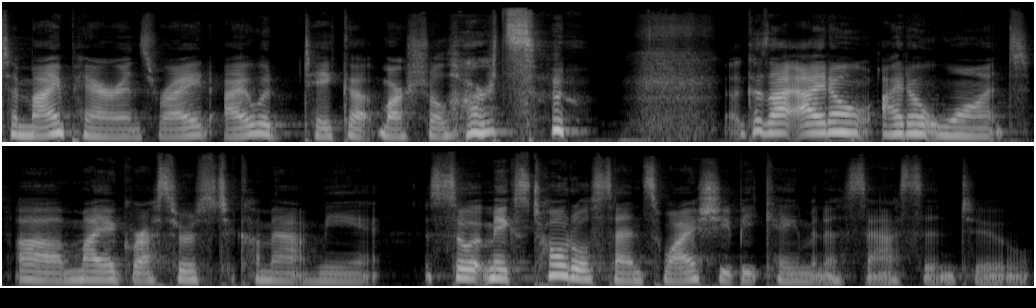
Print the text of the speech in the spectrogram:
to my parents, right, I would take up martial arts. Because I, I don't I don't want uh, my aggressors to come at me. So it makes total sense why she became an assassin too.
